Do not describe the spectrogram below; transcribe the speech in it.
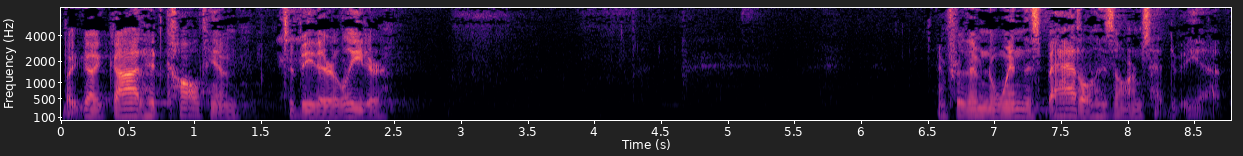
But God had called him to be their leader. And for them to win this battle, his arms had to be up.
